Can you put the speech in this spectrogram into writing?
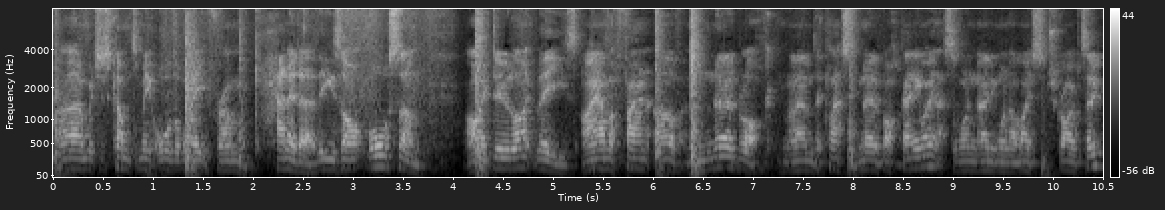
uh, which has come to me all the way from Canada. These are awesome. I do like these. I am a fan of Nerdblock, um, the classic Nerdblock anyway. That's the one, only one I subscribe to.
